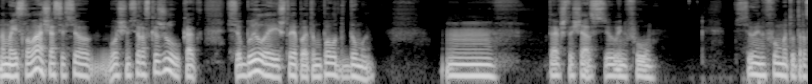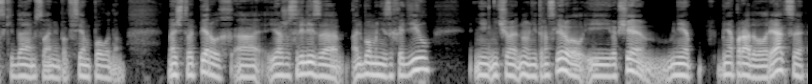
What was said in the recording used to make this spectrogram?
на мои слова. Сейчас я все, в общем, все расскажу, как все было и что я по этому поводу думаю. Так что сейчас всю инфу, всю инфу мы тут раскидаем с вами по всем поводам. Значит, во-первых, а, я же с релиза альбома не заходил, ни, ничего, ну, не транслировал, и вообще мне, меня порадовала реакция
